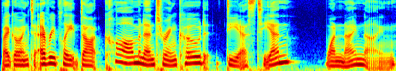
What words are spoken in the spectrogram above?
by going to everyplate.com and entering code DSTN199.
